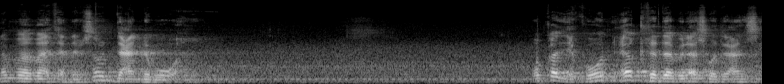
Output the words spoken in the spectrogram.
ولما مات النبي صلى الله عليه وسلم ادعى النبوة. وقد يكون اقتدى بالأسود العنسي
